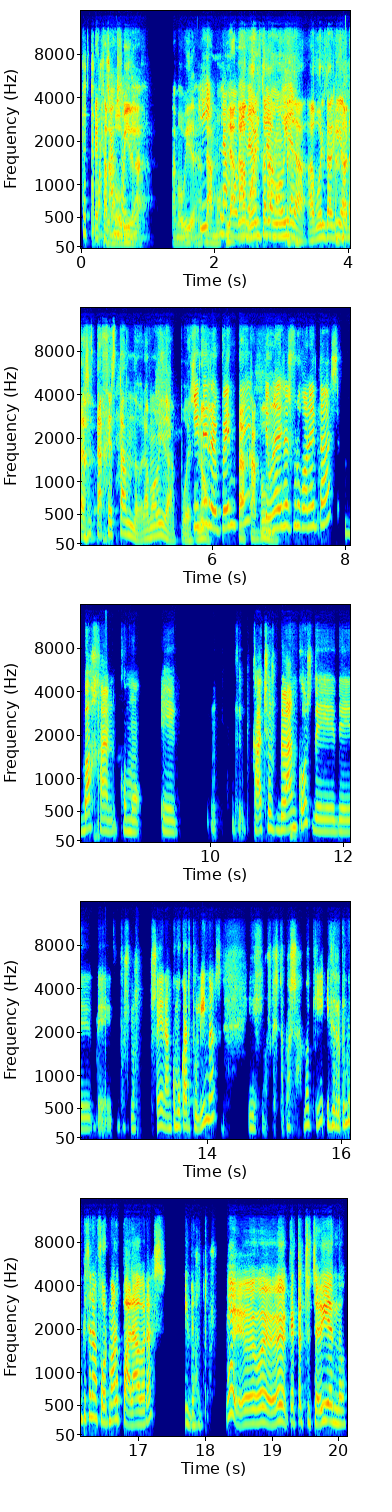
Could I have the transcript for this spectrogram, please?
¿qué está ¿Qué está la pasando? aquí?". movida, la movida. Y La mo- la la- ha movida, vuelto la, la movida. movida. Ha vuelto aquí, ahora se está gestando la movida. Pues Y no. de repente, de una de esas furgonetas bajan como eh, cachos blancos de, de- de, pues no sé, eran como cartulinas. Y dijimos, ¿qué está pasando aquí? Y de repente empiezan a formar palabras y nosotros, "Uy, uy, uy, uy, ¿qué está sucediendo?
